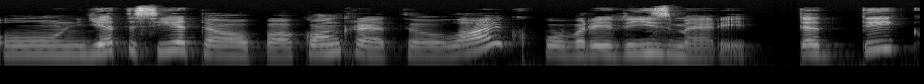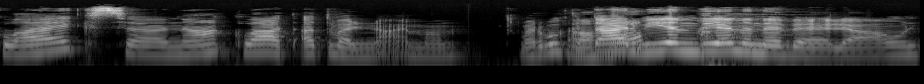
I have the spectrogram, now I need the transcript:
Un, ja tas ietaupa konkrētu laiku, ko var izmērīt, tad tik laiks uh, nāk klāt atvaļinājumam. Varbūt tā ir viena diena nedēļā. Un,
